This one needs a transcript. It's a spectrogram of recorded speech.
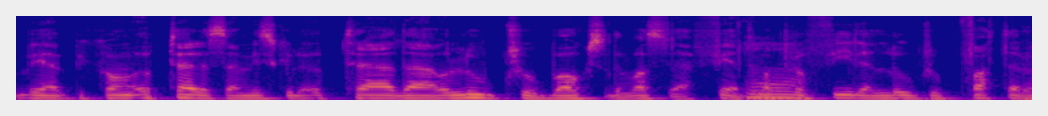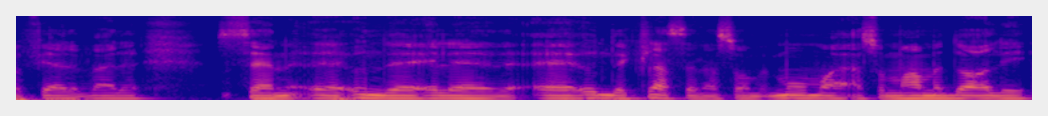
vi, vi kom uppträdde sen, vi skulle uppträda och Loop Troop var också, det var så där fett, det var profilen Loop Troop, fattade och fjärde världen Sen eh, under, eller, eh, underklasserna som Momo, alltså Muhammad Ali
